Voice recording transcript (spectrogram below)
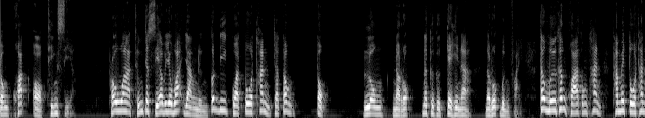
จงควักออกทิ้งเสีย เพราะว่าถึงจะเสียอวัยวะอย่างหนึ่ง ก็ดีกว่าตัวท่านจะต้องตกลงนรก นั่นก็คือเกฮินานรกบึงไฟ ถ้ามือข้างขวาของท่านทำให้ตัวท่าน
